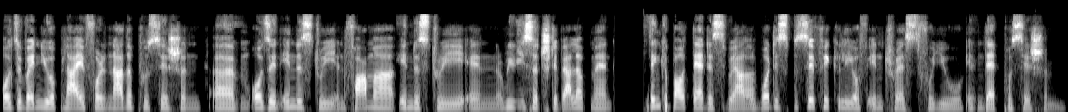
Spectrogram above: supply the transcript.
Also, when you apply for another position, um, also in industry, in pharma industry, in research development, think about that as well. What is specifically of interest for you in that position?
